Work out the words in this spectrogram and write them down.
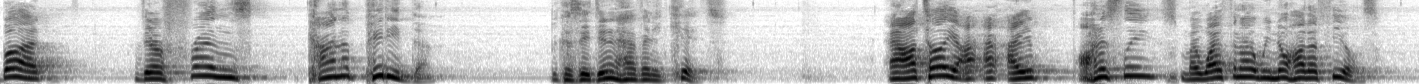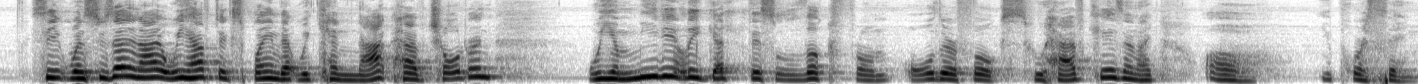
But their friends kind of pitied them because they didn't have any kids. And I'll tell you, I, I, honestly, my wife and I, we know how that feels. See, when Suzette and I, we have to explain that we cannot have children, we immediately get this look from older folks who have kids and like, oh, you poor thing.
